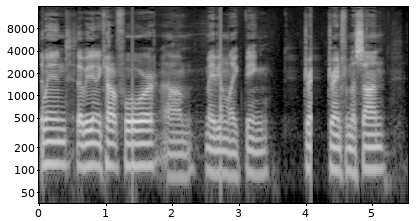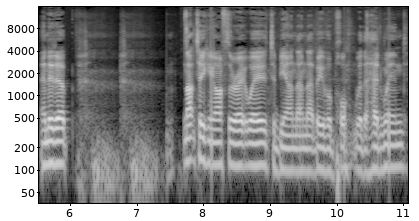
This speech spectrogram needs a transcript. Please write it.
the wind that we didn't account for, um, maybe I'm like being dra- drained from the sun ended up not taking off the right way to be on on that big of a pole with a headwind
